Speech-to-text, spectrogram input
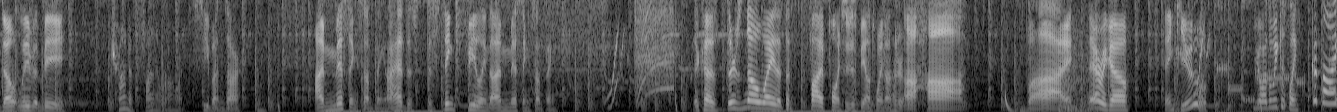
Don't leave it be. I'm trying to find out where all my C buttons are. I'm missing something. I had this distinct feeling that I'm missing something. Because there's no way that the five points would just be on 2900. Aha! Bye. There we go. Thank you. You are the weakest link. Goodbye.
